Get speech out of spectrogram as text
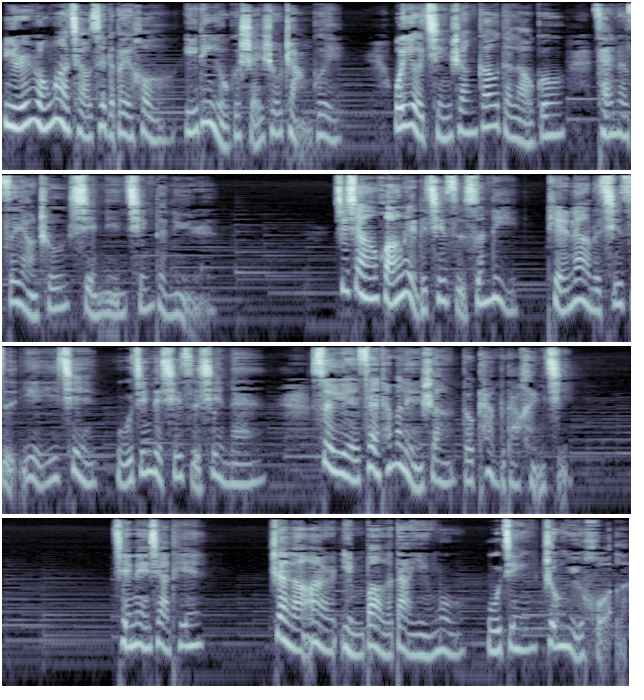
女人容貌憔悴的背后，一定有个甩手掌柜。唯有情商高的老公，才能滋养出显年轻的女人。就像黄磊的妻子孙俪、田亮的妻子叶一茜、吴京的妻子谢楠，岁月在他们脸上都看不到痕迹。前年夏天，《战狼二》引爆了大荧幕，吴京终于火了。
